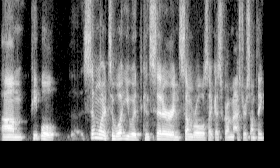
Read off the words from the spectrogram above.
Um, people similar to what you would consider in some roles like a scrum master or something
